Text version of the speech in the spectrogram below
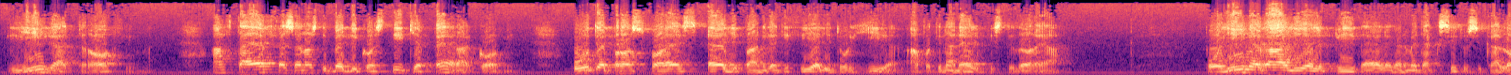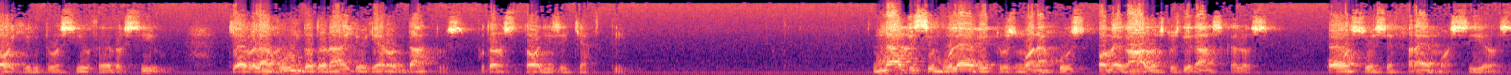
Λίγα τρόφιμα. Αυτά έφτασαν ως την πεντηκοστή και πέρα ακόμη. Ούτε προσφορές έλειπαν για τη Θεία Λειτουργία από την ανέλπιστη δωρεά. Πολύ μεγάλη ελπίδα έλεγαν μεταξύ τους οι καλόγεροι του Οσίου Θεοδοσίου και ευλαβούντο τον Άγιο Γέροντά τους που τον στόλιζε κι αυτή. Να τη συμβουλεύει τους μοναχούς ο μεγάλος τους διδάσκαλος Όσιος Εφραίμος Σύρος.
